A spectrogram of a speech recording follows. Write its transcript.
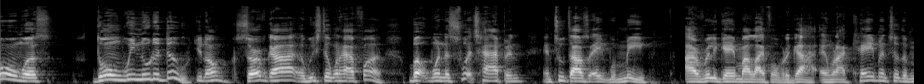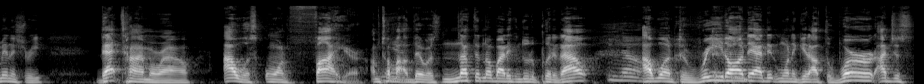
doing was doing what we knew to do, you know, serve God and we still want to have fun. But when the switch happened in 2008 with me, I really gave my life over to God. And when I came into the ministry that time around, I was on fire. I'm talking Yeah. about there was nothing nobody can do to put it out. No. I wanted to read all day. I didn't want to get out the word. I just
